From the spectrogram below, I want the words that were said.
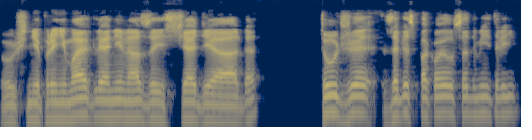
Уж не принимают ли они нас за исчадие ада? Тут же забеспокоился Дмитрий.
